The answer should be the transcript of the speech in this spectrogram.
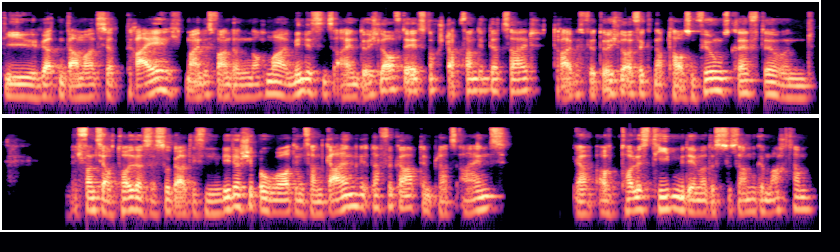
die, wir hatten damals ja drei, ich meine, das waren dann nochmal mindestens ein Durchlauf, der jetzt noch stattfand in der Zeit, drei bis vier Durchläufe, knapp 1000 Führungskräfte und ich fand es ja auch toll, dass es sogar diesen Leadership Award in St. Gallen dafür gab, den Platz eins. Ja, auch tolles Team, mit dem wir das zusammen gemacht haben.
